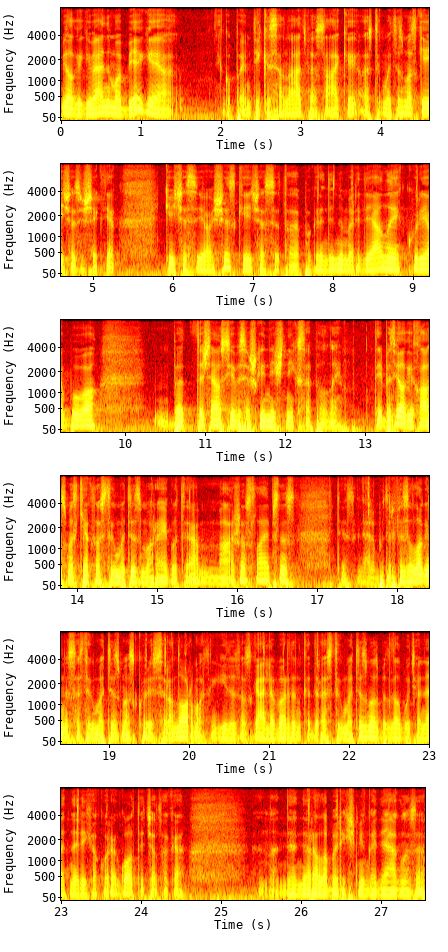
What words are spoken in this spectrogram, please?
vėlgi gyvenimo bėgėje, jeigu paimti iki senatvės akį, astigmatizmas keičiasi šiek tiek. Keičiasi jo šis, keičiasi pagrindiniai meridianai, kurie buvo, bet dažniausiai visiškai neišnyksta pilnai. Tai bet vėlgi klausimas, kiek to stigmatizmo yra. Jeigu tai yra mažas laipsnis, tai gali būti ir fiziologinis astigmatizmas, kuris yra norma. Tai gydytas gali vardinti, kad yra astigmatizmas, bet galbūt jo net nereikia koreguoti. Tai čia tokia na, nėra labai reikšminga diagnozė.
